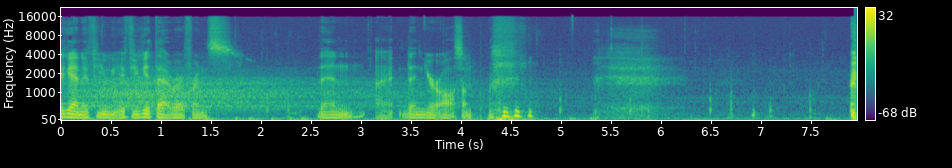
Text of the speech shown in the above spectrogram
Again, if you if you get that reference, then I, then you're awesome.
